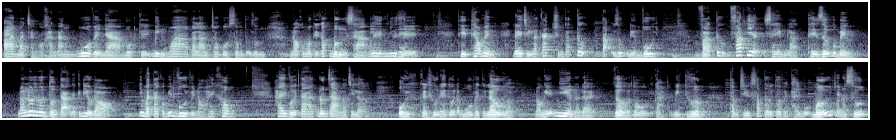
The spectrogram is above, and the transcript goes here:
Ai mà chẳng có khả năng mua về nhà một cái bình hoa và làm cho cuộc sống tự dưng nó có một cái góc bừng sáng lên như thế? Thì theo mình, đây chính là cách chúng ta tự tạo dựng niềm vui và tự phát hiện xem là thế giới của mình nó luôn luôn tồn tại những cái điều đó. Nhưng mà ta có biết vui về nó hay không? Hay với ta đơn giản nó chỉ là, ôi, cái thứ này tôi đã mua về từ lâu rồi, nó nghiễm nhiên ở đấy giờ tôi cảm thấy bình thường, thậm chí sắp tới tôi phải thay bộ mới cho nó sướng.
